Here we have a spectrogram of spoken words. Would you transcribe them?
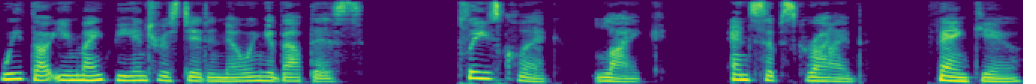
We thought you might be interested in knowing about this. Please click like, and subscribe. Thank you.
